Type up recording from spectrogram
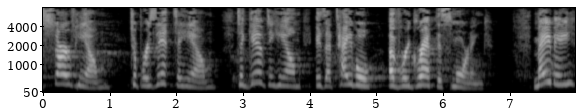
serve him, to present to him, to give to him is a table of regret this morning. Maybe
